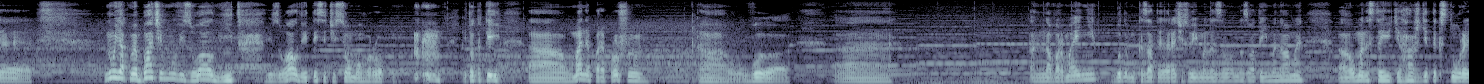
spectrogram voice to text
е, Ну, як ми бачимо, візуал ніт. Візуал 2007 року. І то такий. е, в мене перепрошую. е, в. На Вармейні, будемо казати речі своїми назв- назвати іменами. У мене стають HD текстури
